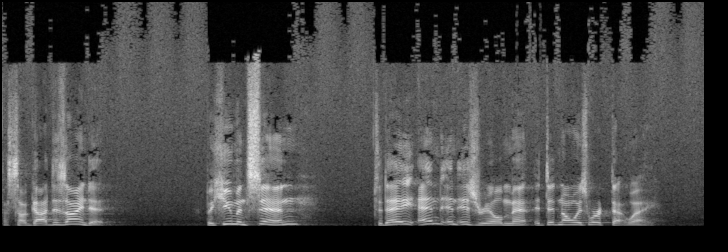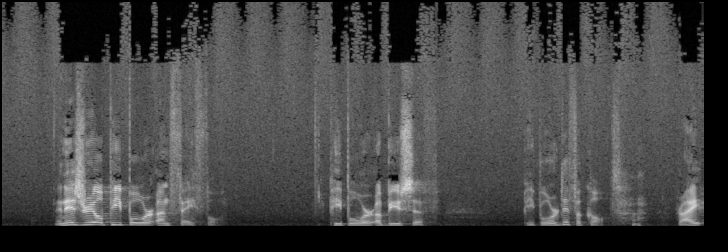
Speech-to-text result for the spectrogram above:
That's how God designed it. But human sin, today and in Israel meant it didn't always work that way. In Israel, people were unfaithful, people were abusive, people were difficult, right?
